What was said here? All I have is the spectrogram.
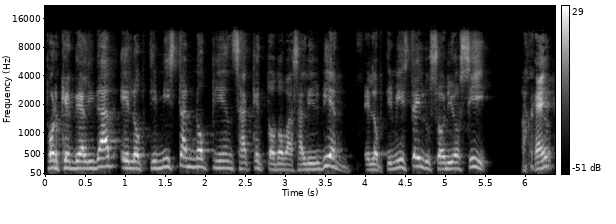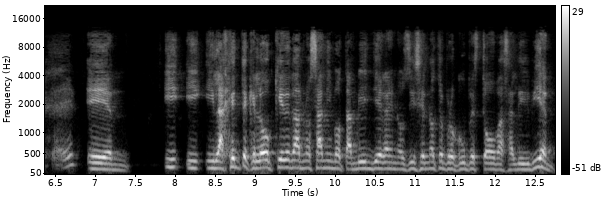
Porque en realidad el optimista no piensa que todo va a salir bien. El optimista ilusorio sí, ¿ok? Em, y, la gente que luego quiere darnos ánimo también llega y nos dice, no te preocupes, todo va a salir bien.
